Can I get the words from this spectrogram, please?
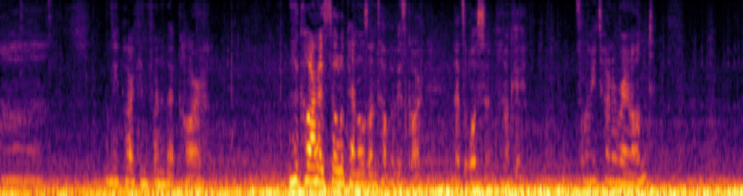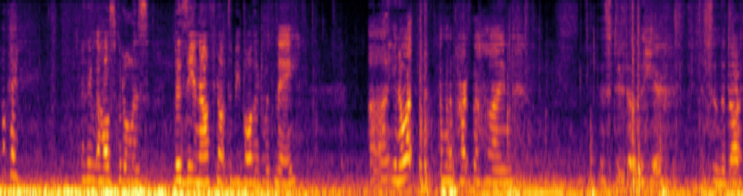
Uh, let me park in front of that car. The car has solar panels on top of his car. That's awesome. Okay. So let me turn around. Okay. I think the hospital is busy enough not to be bothered with me. Uh, you know what? I'm gonna park behind this dude over here. It's in the dark.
